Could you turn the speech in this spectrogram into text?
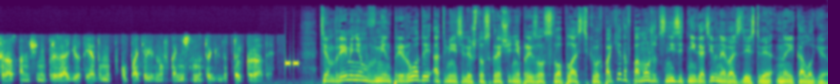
Сразу там ничего не произойдет. Я думаю, покупатели, ну, в конечном итоге будут только рады. Тем временем в Минприроды отметили, что сокращение производства пластиковых пакетов поможет снизить негативное воздействие на экологию.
